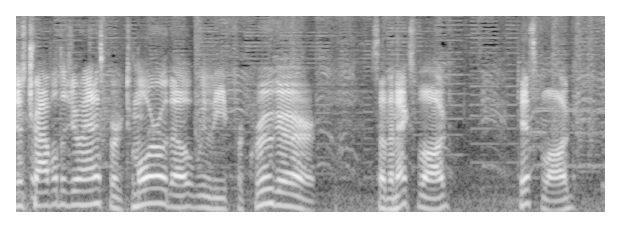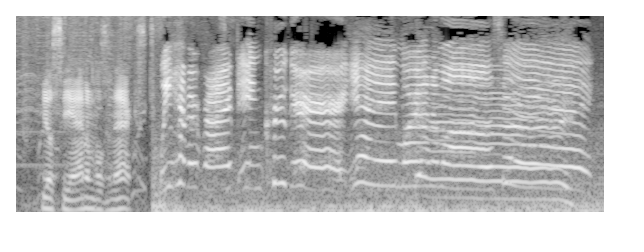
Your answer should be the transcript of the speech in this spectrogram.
just travel to Johannesburg. Tomorrow though, we leave for Kruger. So the next vlog, this vlog, you'll see animals next. We have arrived in Kruger! Yay, more Yay. animals! Yay!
